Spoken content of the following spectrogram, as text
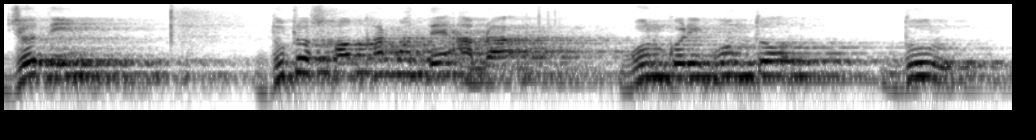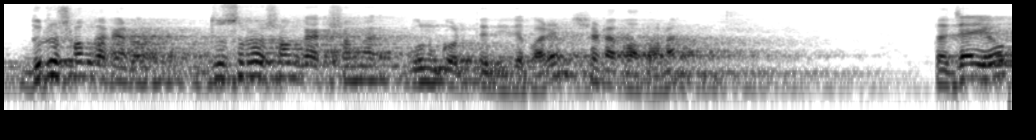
যদি দুটো সংখ্যার মধ্যে আমরা গুণ করি, গুণ তো দু দুটো সংখ্যা কেন? দুশোটো সংখ্যা একসঙ্গে গুণ করতে দিতে পারে, সেটা কথা না। তা যাই হোক,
